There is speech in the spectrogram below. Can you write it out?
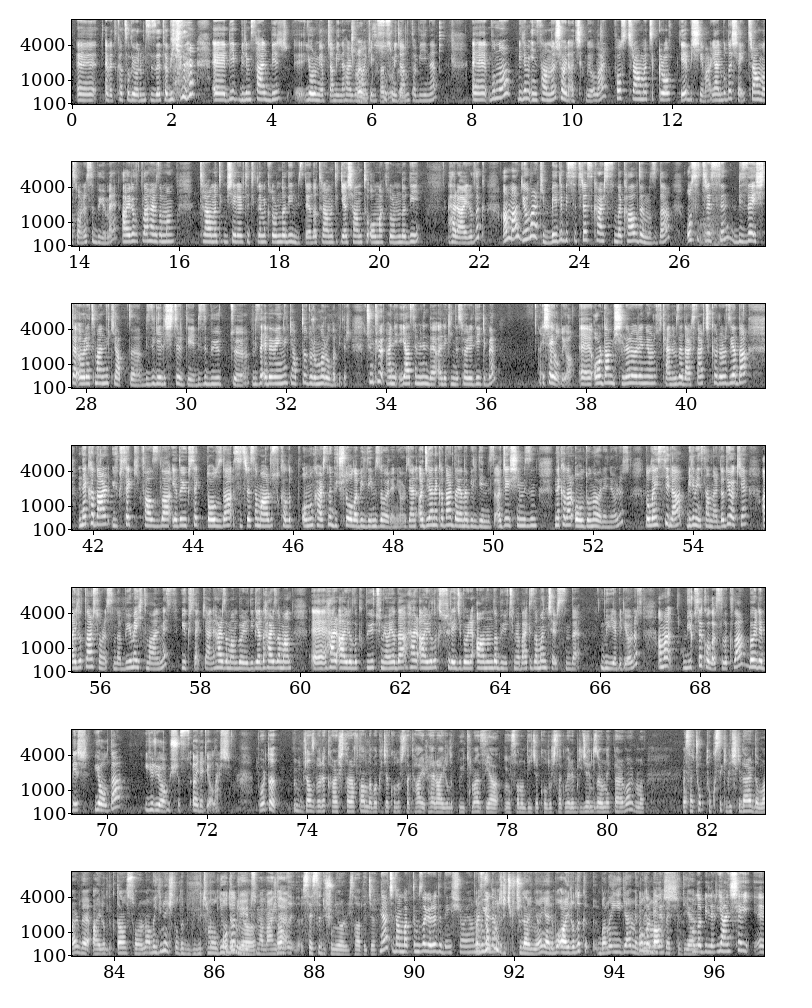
Ee, evet katılıyorum size tabii ki de. Ee, bir bilimsel bir e, yorum yapacağım yine her zamanki Evet, gibi. Susmayacağım tabii yine. Ee, bunu bilim insanları şöyle açıklıyorlar. Post traumatic growth diye bir şey var. Yani bu da şey travma sonrası büyüme. Ayrılıklar her zaman travmatik bir şeyleri tetiklemek zorunda değil bizde ya da travmatik yaşantı olmak zorunda değil her ayrılık. Ama diyorlar ki belli bir stres karşısında kaldığımızda o stresin bize işte öğretmenlik yaptığı, bizi geliştirdiği, bizi büyüttüğü, bize ebeveynlik yaptığı durumlar olabilir. Çünkü hani Yasemin'in de Alek'in de söylediği gibi şey oluyor. e, oradan bir şeyler öğreniyoruz, kendimize dersler çıkarıyoruz ya da ne kadar yüksek fazla ya da yüksek dozda strese maruz kalıp onun karşısında güçlü olabildiğimizi öğreniyoruz. Yani acıya ne kadar dayanabildiğimizi, acı eşiğimizin ne kadar olduğunu öğreniyoruz. Dolayısıyla bilim insanları da diyor ki ayrılıklar sonrasında büyüme ihtimalimiz yüksek. Yani her zaman böyle değil ya da her zaman e, her ayrılık büyütmüyor ya da her ayrılık süreci böyle anında büyütmüyor. Belki zaman içerisinde büyüyebiliyoruz. Ama yüksek olasılıkla böyle bir yolda yürüyormuşuz. Öyle diyorlar. Bu arada biraz böyle karşı taraftan da bakacak olursak hayır her ayrılık büyütmez ya insanı diyecek olursak verebileceğiniz örnekler var mı? Mesela çok toksik ilişkiler de var ve ayrıldıktan sonra ama yine işte o da bir büyütme oluyor O da değil mi ya? büyütme bence. Şu anda sesli düşünüyorum sadece. Ne açıdan baktığımıza göre de değişiyor ya. Ama yok mudur hiç küçülen ya? Yani bu ayrılık bana iyi gelmedi, beni mahvetti diye. Olabilir. Yani şey e,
